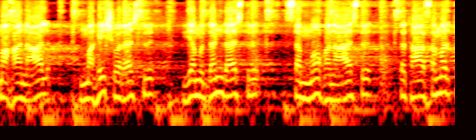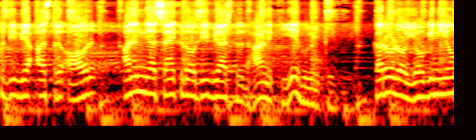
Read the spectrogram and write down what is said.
महानाल, महेश्वरास्त्र यमदंड अस्त्र सम्मोहनास्त्र तथा समर्थ दिव्य अस्त्र और अनन्य सैकड़ों दिव्य अस्त्र धारण किए हुए थे। करोड़ों योगिनियों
